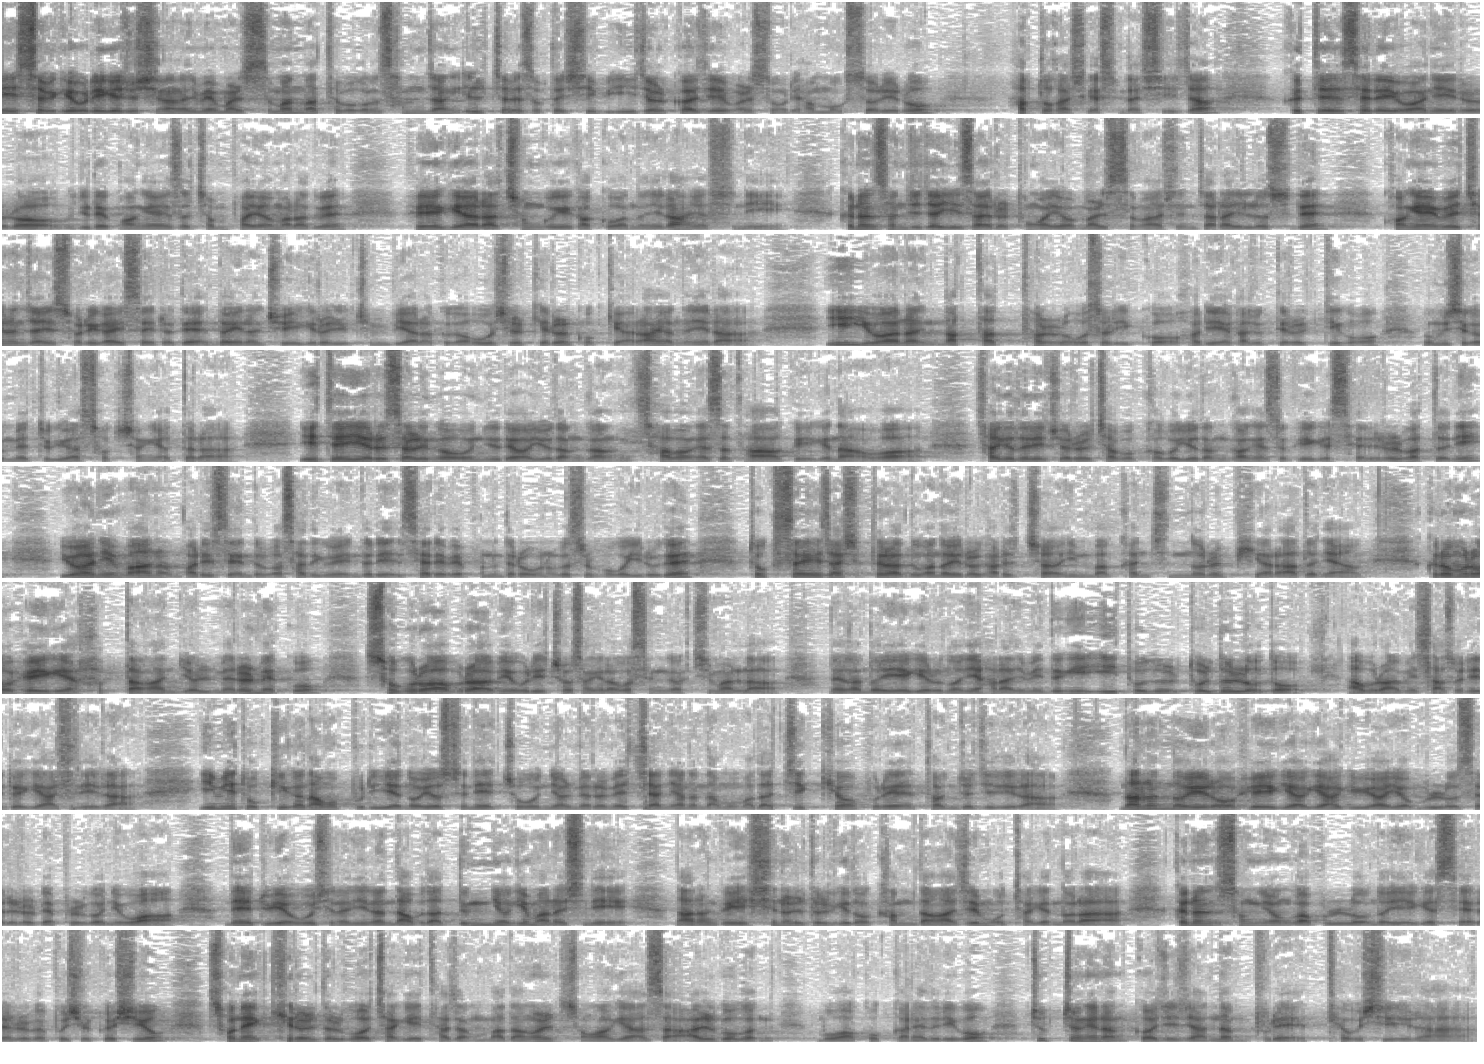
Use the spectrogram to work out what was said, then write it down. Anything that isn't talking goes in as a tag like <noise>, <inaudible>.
이 새벽에 우리에게 주신 하나님의 말씀은 마태복음 3장 1절에서부터 12절까지의 말씀 우리 한 목소리로 합독하시겠습니다. 시작. 그때 세례 요한이 이르러 유대 광야에서 전파하여 말하되 회개하라 천국에 가까웠느니라 하였으니 그는 선지자 이사야를 통하여 말씀하신 자라 일러스되 광야에 외치는 자의 소리가 있어 이르되 너희는 주의 길을 준비하라. 그가 오실 길을 곱게 하라 하였느니라. 이 요한은 낙타털 옷을 입고 허리에 가죽띠를 띠고 음식은 메뚜기와 석청이었더라. 이때 예루살렘과 온 유대와 요단강 사방에서 다 그에게 나와 자기들이 죄를 자복하고 요단강에서 그에게 세례를 받더니 요한이 많은 바리새인들과 사두개인들이 세례 베푸는 데로 오는 것을 보고 이르되 독사의 자식들아 누가 너희를 가르쳐 임박한 진노를 피하라 하더냐? 그러므로 회개에 합당한 열매를 맺고 속으로 아브라함이 우리 조상이라고 생각지 말라. 내가 너희에게로 노니 하나님이 능히 이 돌들, 돌들로도 아브라함이 자손이 되게 하시리라. 이미 도끼가 나무 뿌리에 놓였으니 좋은 열매를 맺지 아니하는 나무마다 찍혀 불에 던져지리라. 나는 너희로 회개하게 하기 위하여 물로 세례를 베풀거니와 내 뒤에 오시는 이는 나보다 능력이 많으시니 나는 그의 신을 들기도 감당하지 못하겠노라 그는 성령과 불로 너희에게 세례를 베푸실 것이요 손에 키를 들고 자기 타작 마당을 정하게 하사 알곡은 모아 곳간에 드리고 쭉정에는 꺼지지 않는 불에 태우시리라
